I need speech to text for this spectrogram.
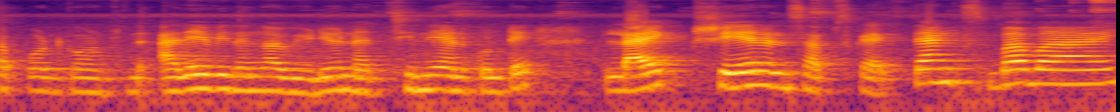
సపోర్ట్గా ఉంటుంది. అదేవిధంగా వీడియో నచ్చింది అనుకుంటే like share and subscribe. Thanks. Bye.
